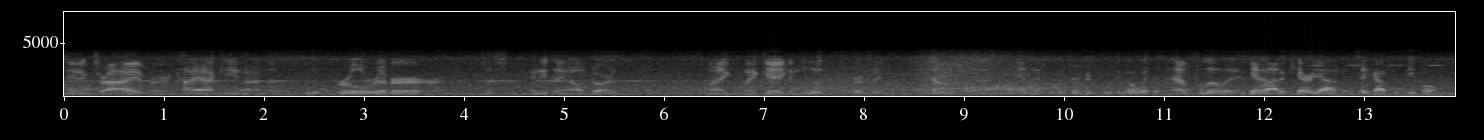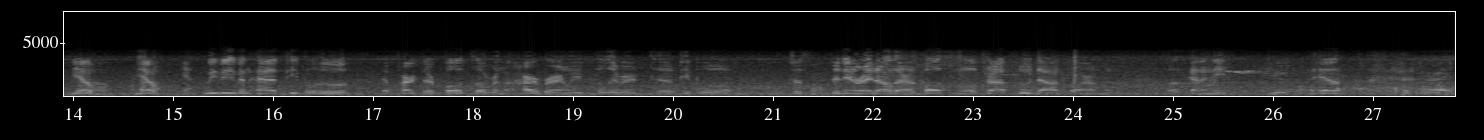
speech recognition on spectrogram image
scenic drive, or kayaking on the Brule River, or just anything outdoors. My my gig in Duluth is perfect town. And this is the perfect food to go with it. Absolutely. You get a lot of carry out and take out for people. Yep. Um, Yep. Yeah. We've even had people who have parked their boats over in the harbor, and we've delivered to people who just sitting right out there on the boats, and we'll drop food down for them. And so it's kind of neat. Beautiful. Yeah. All right.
